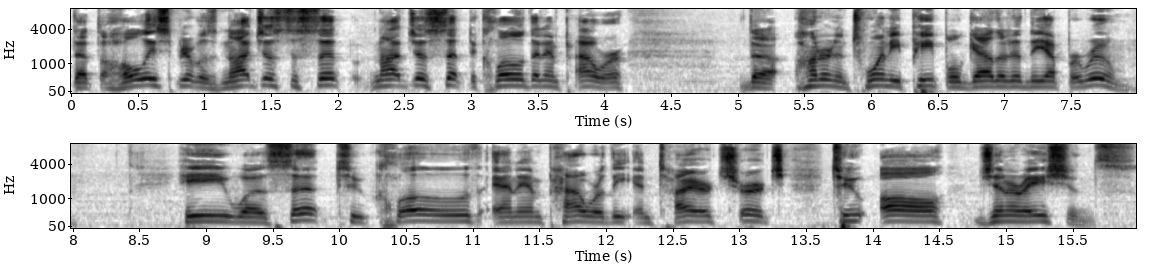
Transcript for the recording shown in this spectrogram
That the Holy Spirit was not just to sit, not just sent to clothe and empower the 120 people gathered in the upper room. He was sent to clothe and empower the entire church to all generations.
